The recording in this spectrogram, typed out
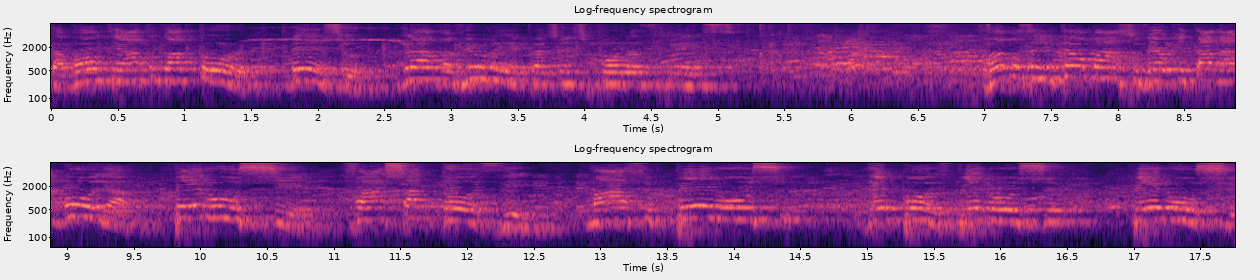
Tá bom? Teatro do Ator. Beijo. Grava, viu, Lê? Pra gente pôr nas redes. Vamos então, Márcio, ver o que tá na agulha? Peruche, faixa 12. Márcio, peruche. Depois, peruche, peruche.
